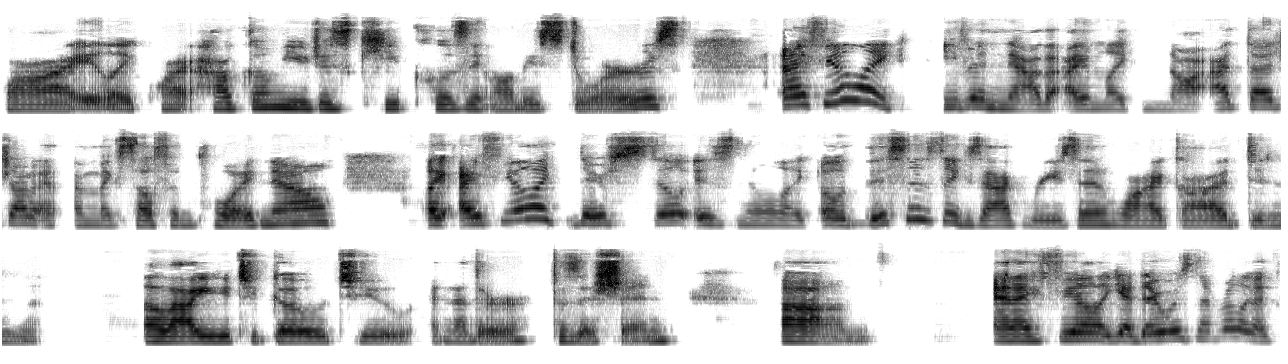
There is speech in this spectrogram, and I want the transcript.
why? Like why how come you just keep closing all these doors? And I feel like even now that I'm like not at that job, I'm like self-employed now, like I feel like there still is no like, oh, this is the exact reason why God didn't allow you to go to another position. Um and I feel like yeah, there was never like a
